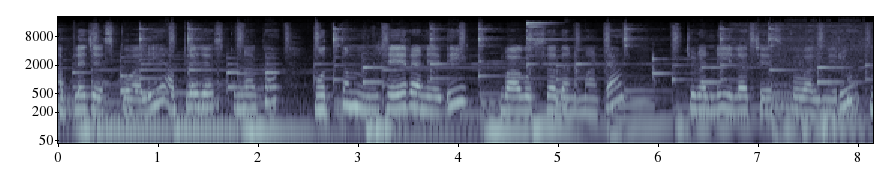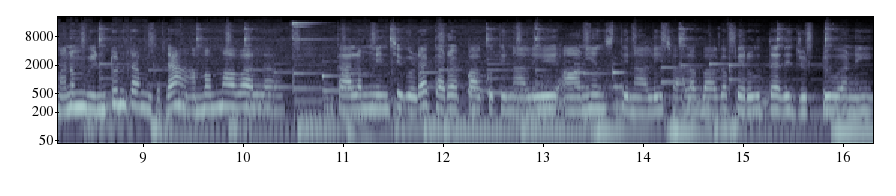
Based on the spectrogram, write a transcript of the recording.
అప్లై చేసుకోవాలి. అప్లై చేసుకున్నాక మొత్తం హెయిర్ అనేది బాగా వస్తుంది అనమాట చూడండి ఇలా చేసుకోవాలి మీరు. మనం వింటుంటాం కదా అమ్మమ్మ వాళ్ళ కాలం నుంచి కూడా కరివేపాకు తినాలి ఆనియన్స్ తినాలి చాలా బాగా పెరుగుతుంది జుట్టు అని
